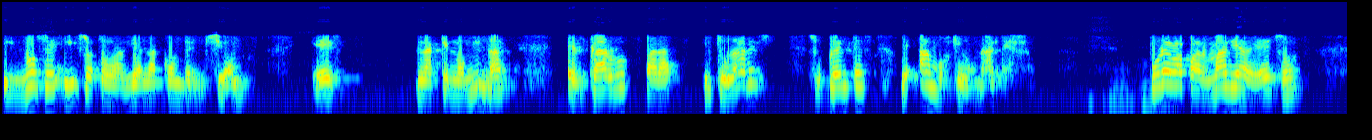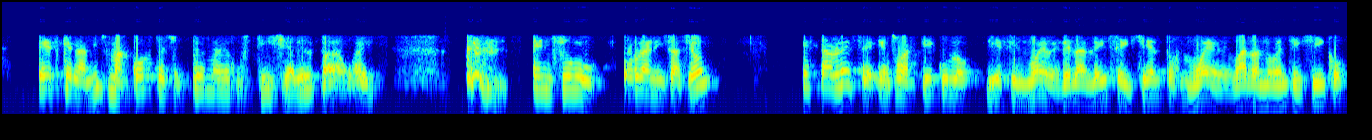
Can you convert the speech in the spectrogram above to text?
Y no se hizo todavía la convención, es la que nomina el cargo para titulares, suplentes de ambos tribunales. Prueba palmaria de eso es que la misma Corte Suprema de Justicia del Paraguay, en su organización, establece en su artículo 19 de la ley 609 barra 95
